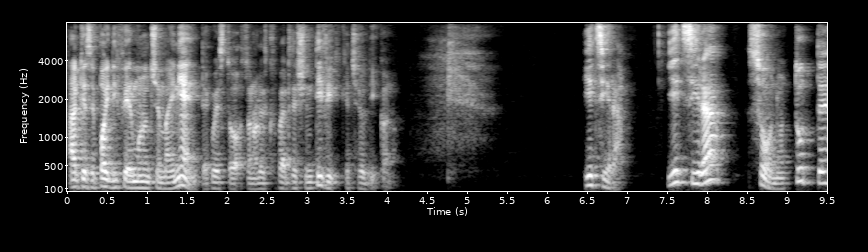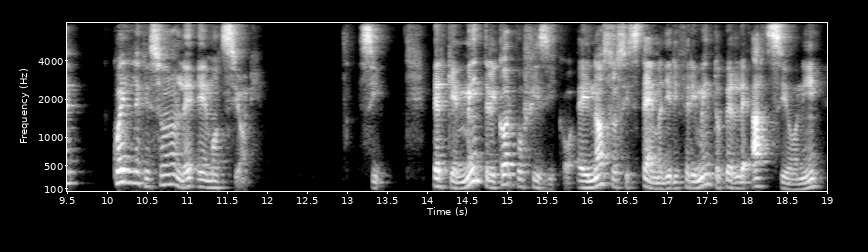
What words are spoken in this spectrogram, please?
Anche se poi di fermo non c'è mai niente, questo sono le scoperte scientifiche che ce lo dicono. Yetzira. Yetzira sono tutte quelle che sono le emozioni. Sì, perché mentre il corpo fisico è il nostro sistema di riferimento per le azioni,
